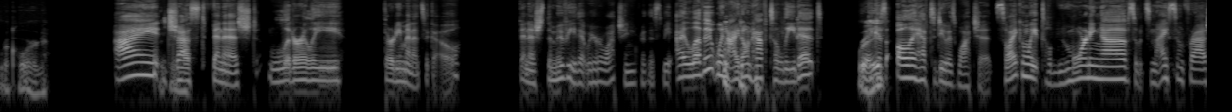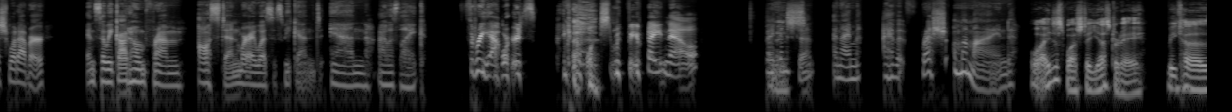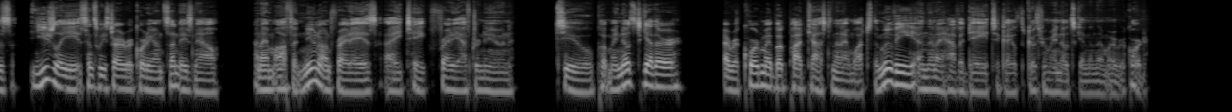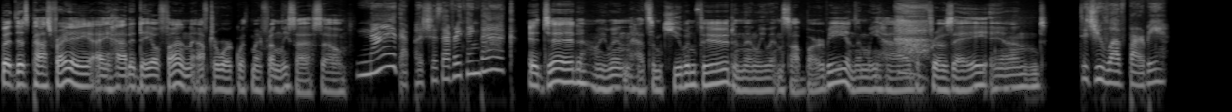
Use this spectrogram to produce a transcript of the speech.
record. I just finished literally 30 minutes ago. Finished the movie that we were watching for this week. I love it when I don't have to lead it Right? because all I have to do is watch it. So I can wait till morning of, so it's nice and fresh, whatever. And so we got home from Austin, where I was this weekend, and I was like, three hours. I gotta watch the movie right now. But I finished it, and I'm I have it fresh on my mind. Well, I just watched it yesterday because usually, since we started recording on Sundays now, and I'm off at noon on Fridays, I take Friday afternoon to put my notes together. I record my book podcast and then I watch the movie, and then I have a day to go, go through my notes again and then we record. But this past Friday, I had a day of fun after work with my friend Lisa. So Nice. That pushes everything back. it did. We went and had some Cuban food, and then we went and saw Barbie, and then we had Froze, and Did you love Barbie?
